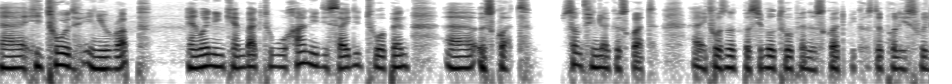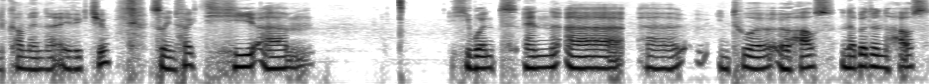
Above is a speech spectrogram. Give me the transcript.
uh, he toured in Europe. And when he came back to Wuhan, he decided to open a squat something like a squat. Uh, it was not possible to open a squat because the police will come and uh, evict you. So in fact, he um, he went and uh, uh, into a, a, house, an abandoned house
